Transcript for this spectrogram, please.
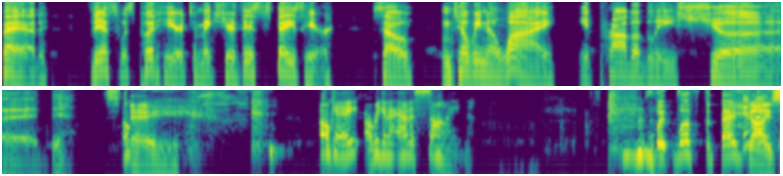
bad. This was put here to make sure this stays here. So until we know why, it probably should. Stay. okay, are we gonna add a sign? What, what if the bad guys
